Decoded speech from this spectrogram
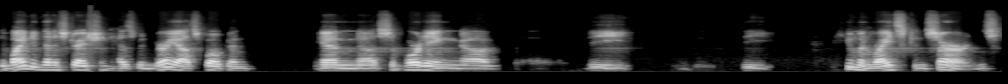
the Biden administration has been very outspoken in uh, supporting uh, the, the human rights concerns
